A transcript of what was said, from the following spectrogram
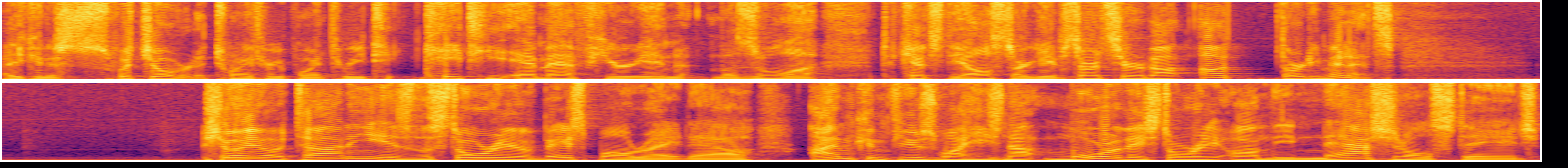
uh, you can just switch over to twenty three point three KTMF here in Missoula to catch the All Star Game. Starts here in about uh, thirty minutes. Shohei Ohtani is the story of baseball right now. I'm confused why he's not more of a story on the national stage.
